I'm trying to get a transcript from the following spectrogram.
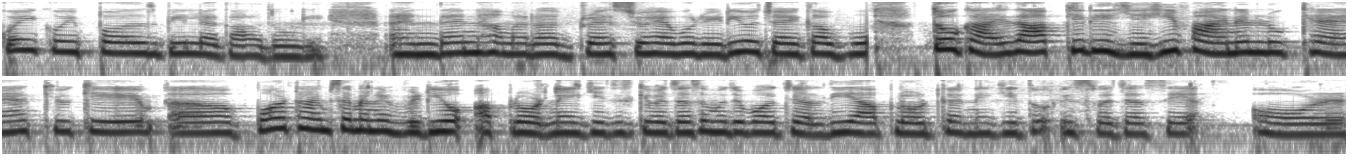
कोई कोई पर्ल्स भी लगा दूँगी। एंड देन हमारा ड्रेस जो है वो रेडी हो जाएगा वो। तो गाइज़ आपके लिए यही फाइनल लुक है, क्योंकि बहुत टाइम से मैंने वीडियो अपलोड नहीं की, जिसकी वजह से मुझे बहुत जल्दी अपलोड करने की तो इस वजह से और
